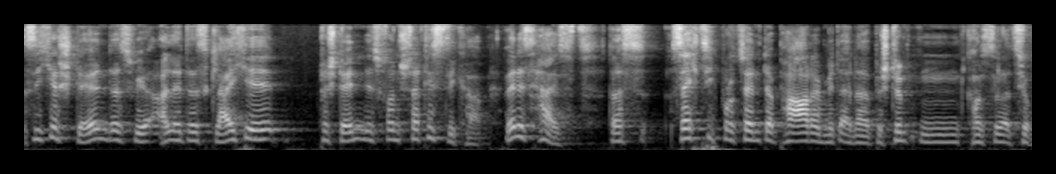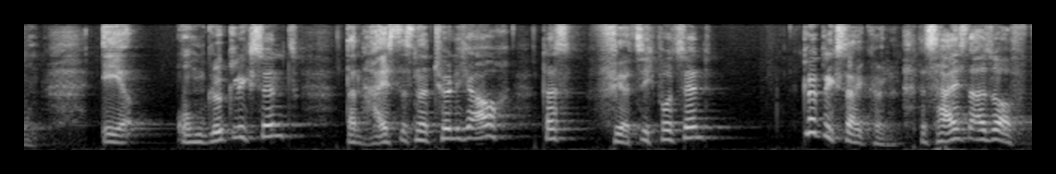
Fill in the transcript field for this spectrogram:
sicherstellen, dass wir alle das gleiche Verständnis von Statistik haben. Wenn es heißt, dass 60 Prozent der Paare mit einer bestimmten Konstellation eher unglücklich sind, dann heißt es natürlich auch, dass 40 Prozent glücklich sein können. Das heißt also auf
